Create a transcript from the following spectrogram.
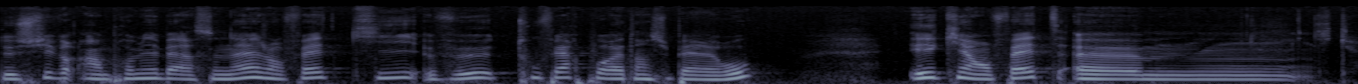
de suivre un premier personnage en fait qui veut tout faire pour être un super héros et qui en fait, euh, Qui.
